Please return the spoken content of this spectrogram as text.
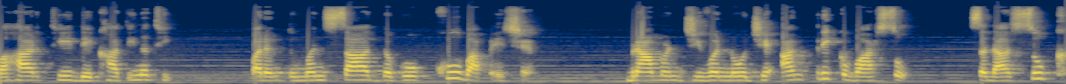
બહારથી દેખાતી નથી, પરંતુ મનસા દગો ખૂબ આપે છે. બ્રાહ્મણ જીવનનો જે આંતરિક વારસો, સદા સુખ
